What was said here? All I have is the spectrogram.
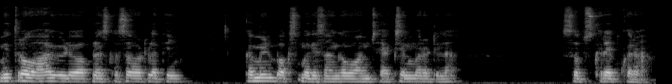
मित्र हा व्हिडिओ आपणास कसा वाटला ते कमेंट बॉक्समध्ये सांगा व आमच्या ॲक्शन मराठीला सबस्क्राईब करा.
